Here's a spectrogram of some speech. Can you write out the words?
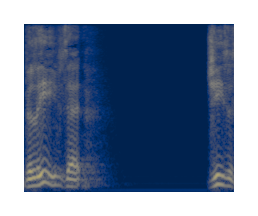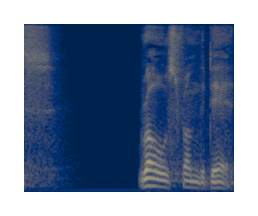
Believes that Jesus rose from the dead.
